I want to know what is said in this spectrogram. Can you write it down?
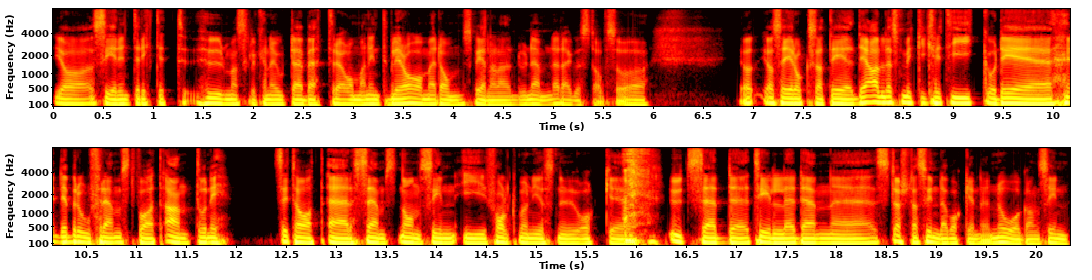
Jag ser inte riktigt hur man skulle kunna gjort det bättre om man inte blir av med de spelarna du nämnde där Gustav. Så jag, jag säger också att det, det, är alldeles för mycket kritik och det, det beror främst på att Antoni citat, är sämst någonsin i folkmun just nu och eh, utsedd till den eh, största syndabocken någonsin.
